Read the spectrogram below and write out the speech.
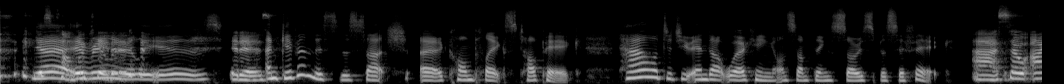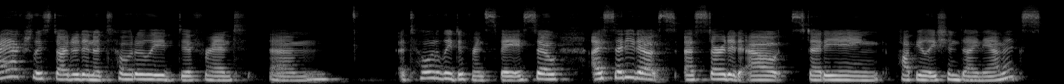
yeah, it really, really is. It is. And given this is such a complex topic, how did you end up working on something so specific? Uh, so I actually started in a totally different um, a totally different space. So I studied out, uh, started out studying population dynamics,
